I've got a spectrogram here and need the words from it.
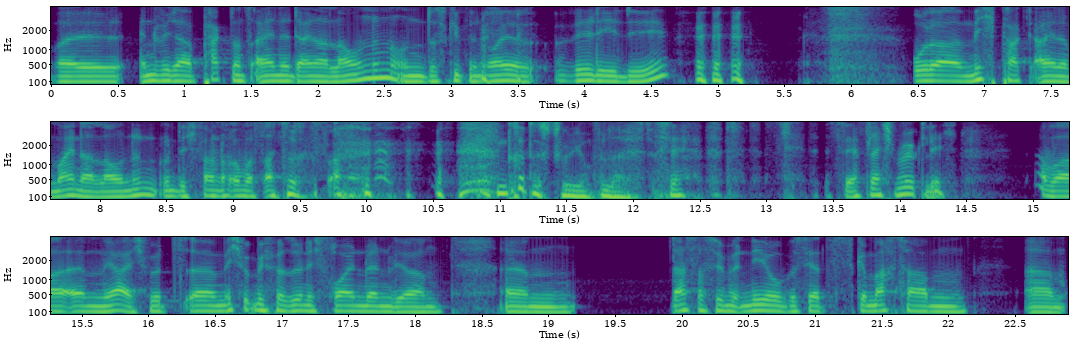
Weil entweder packt uns eine deiner Launen und es gibt eine neue wilde Idee. Oder mich packt eine meiner Launen und ich fange noch irgendwas anderes an. Ein drittes Studium vielleicht. Das wäre wär vielleicht möglich. Aber ähm, ja, ich würde ähm, würd mich persönlich freuen, wenn wir ähm, das, was wir mit Neo bis jetzt gemacht haben, ähm,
